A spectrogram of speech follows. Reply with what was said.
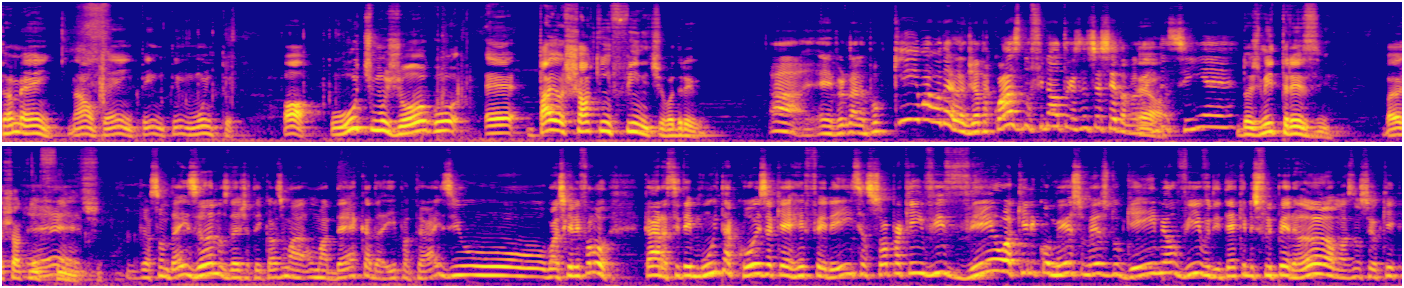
Também. Não, tem, tem, tem muito. Ó, o último jogo é Bioshock Infinite, Rodrigo. Ah, é verdade, um pouquinho mais moderno. Já tá quase no final 360, mas É, ó. ainda assim é. 2013. Bioshock É, Infinite. já são 10 anos, né? Já tem quase uma, uma década aí pra trás. E o. Mas que ele falou, cara, se tem muita coisa que é referência só pra quem viveu aquele começo mesmo do game ao vivo, de ter aqueles fliperamas, não sei o que.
